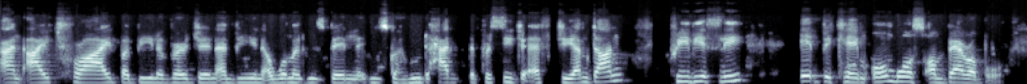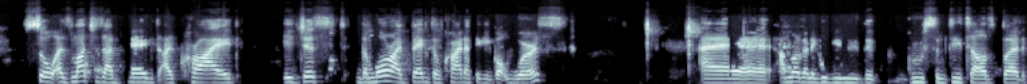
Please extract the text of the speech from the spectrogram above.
and I tried, but being a virgin and being a woman who's been who's who'd had the procedure FGM done previously, it became almost unbearable. So as much as I begged, I cried. It just the more I begged and cried, I think it got worse. Uh, I'm not gonna give you the gruesome details, but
